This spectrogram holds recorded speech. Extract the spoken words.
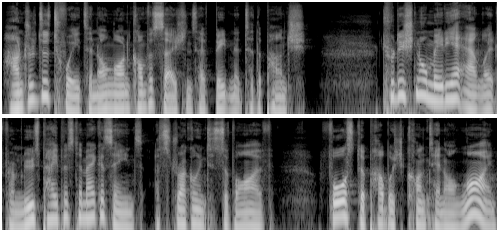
hundreds of tweets and online conversations have beaten it to the punch. Traditional media outlets from newspapers to magazines are struggling to survive forced to publish content online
